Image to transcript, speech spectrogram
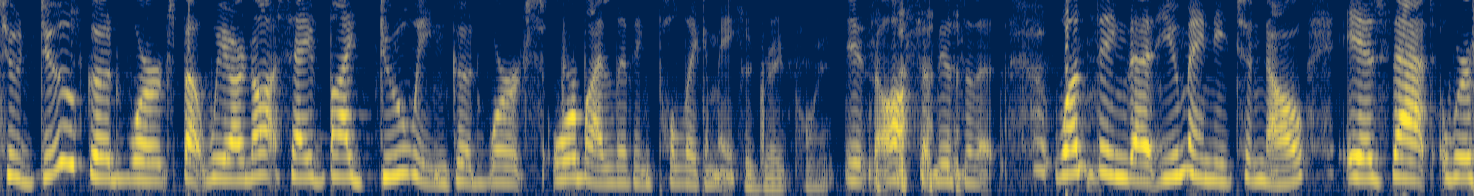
to do good works, but we are not saved by doing good works or by living polygamy. It's a great point. It's awesome, isn't it? One thing that you may need to know is that we're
